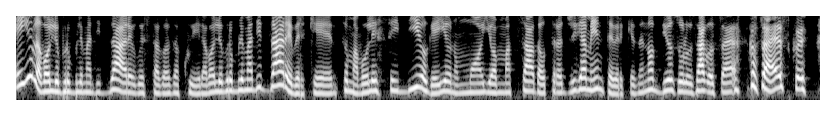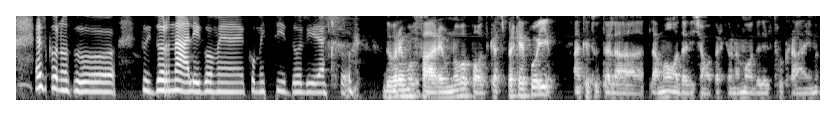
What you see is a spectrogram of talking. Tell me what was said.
e, io la voglio problematizzare questa cosa qui, la voglio problematizzare perché, insomma, volesse Dio che io non muoio ammazzata o tragicamente, perché se no Dio solo sa cosa, cosa esco, escono su, sui giornali come, come titoli, ecco dovremmo fare un nuovo podcast perché poi anche tutta la, la, moda, diciamo, perché è una moda del true crime,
